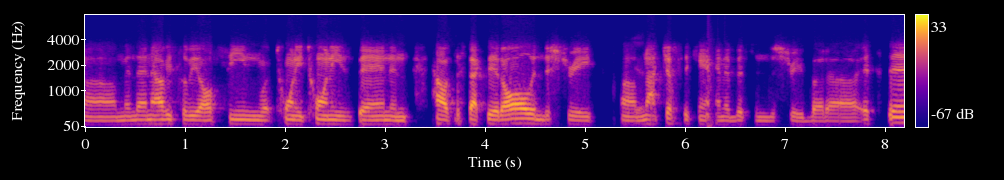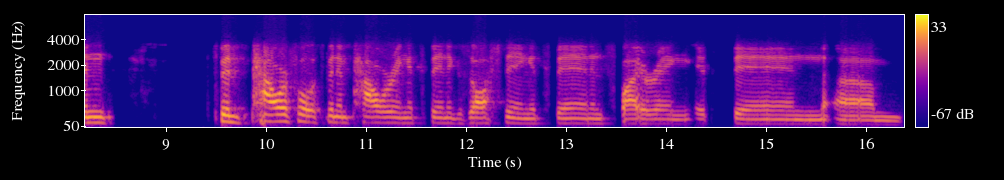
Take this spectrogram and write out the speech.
Um, and then obviously we all seen what 2020 has been and how it's affected all industry, um, yeah. not just the cannabis industry, but uh, it's been it's been powerful, it's been empowering, it's been exhausting, it's been inspiring, it's been um,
